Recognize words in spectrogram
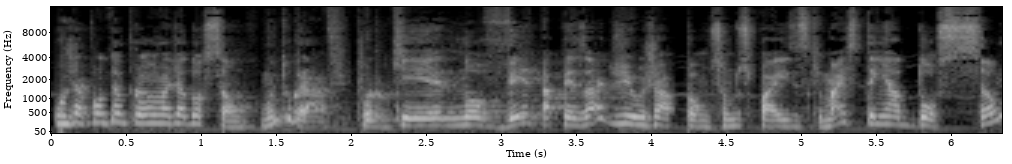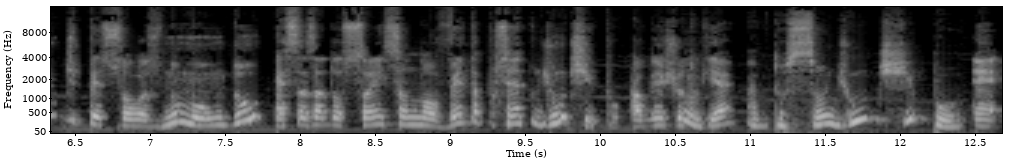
O Japão tem um problema de adoção muito grave, porque 90, apesar de o Japão ser um dos países que mais tem adoção de pessoas no mundo, essas adoções são 90% de um tipo. Alguém chuta o que é? Adoção de um tipo? É.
